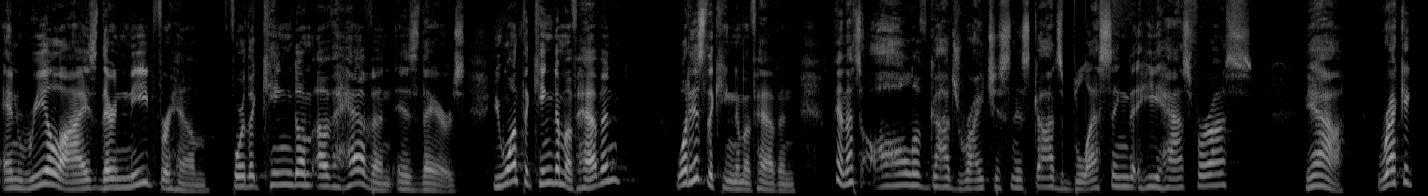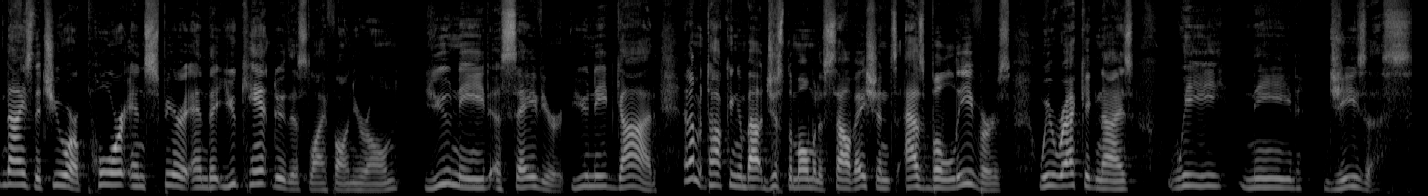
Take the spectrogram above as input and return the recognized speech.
and realize their need for Him, for the kingdom of heaven is theirs. You want the kingdom of heaven? What is the kingdom of heaven? Man, that's all of God's righteousness, God's blessing that He has for us. Yeah. Recognize that you are poor in spirit and that you can't do this life on your own. You need a Savior. You need God. And I'm not talking about just the moment of salvation. As believers, we recognize we need Jesus.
